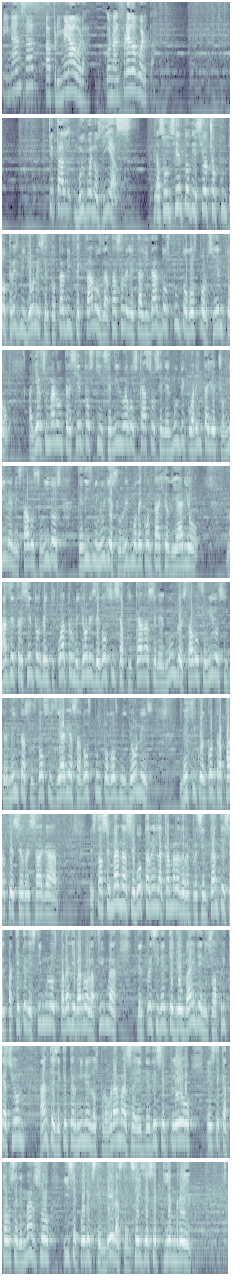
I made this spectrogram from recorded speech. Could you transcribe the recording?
Finanzas a primera hora con Alfredo Huerta. ¿Qué tal? Muy buenos días. Ya son 118.3 millones el total de infectados, la tasa de letalidad 2.2%. Ayer sumaron 315 mil nuevos casos en el mundo y 48 mil en Estados Unidos, que disminuye su ritmo de contagio diario. Más de 324 millones de dosis aplicadas en el mundo. Estados Unidos incrementa sus dosis diarias a 2.2 millones. México en contraparte se rezaga. Esta semana se votará en la Cámara de Representantes el paquete de estímulos para llevarlo a la firma del presidente Joe Biden y su aplicación antes de que terminen los programas eh, de desempleo este 14 de marzo y se puede extender hasta el 6 de septiembre.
